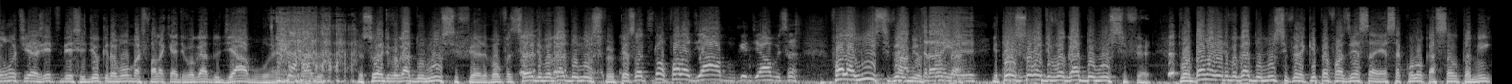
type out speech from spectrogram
ontem a gente decidiu que não vamos mais falar que é advogado do diabo, é advogado, eu sou advogado do Lúcifer, vamos ser advogado do Lúcifer. O pessoal diz, não fala diabo, que diabo, isso, fala Lúcifer, meu. Então, tá. então eu sou advogado do Lúcifer. Vou dar uma de advogado do Lúcifer aqui para fazer essa, essa colocação também,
